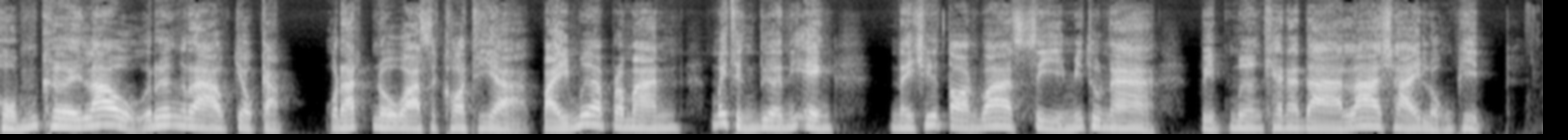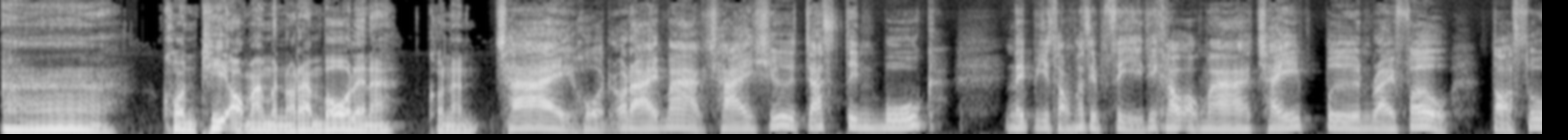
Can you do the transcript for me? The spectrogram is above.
ผมเคยเล่าเรื่องราวเกี่ยวกับรัฐโนวาสกอเทียไปเมื่อประมาณไม่ถึงเดือนนี้เอง ในชื่อตอนว่า 4 มิถุนาปิดเมืองแคนาดาล่าชายหลงผิด อ่า คนที่ออกมาเหมือนแรมโบ้เลยนะ คนนั้น ใช่โหดร้ายมากชายชื่อจัสตินบูคในปี 2014 ที่เขาออกมาใช้ปืนไรเฟิลต่อสู้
